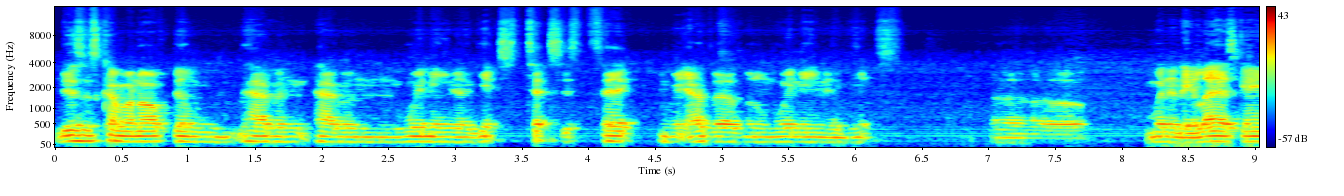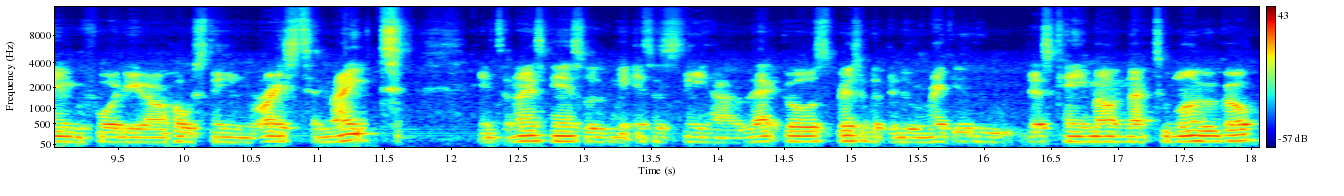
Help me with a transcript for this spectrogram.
This is coming off them having having winning against Texas Tech. I mean, after them winning against uh, winning their last game before they are hosting Rice tonight in tonight's game. So gonna be interesting how that goes, especially with the new ranking who just came out not too long ago.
